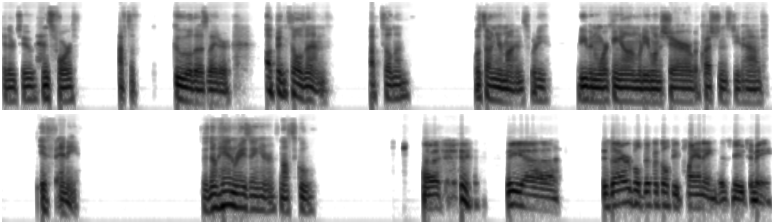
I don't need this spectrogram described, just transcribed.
hitherto, henceforth. I have to Google those later. Up until then, up till then, what's on your minds? What do you, what have you been working on? What do you want to share? What questions do you have, if any? There's no hand raising here. It's not school. Uh, the uh, desirable difficulty planning is new to me.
